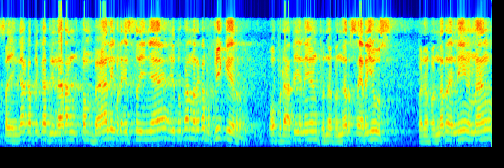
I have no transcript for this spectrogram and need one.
sehingga ketika dilarang kembali kepada istrinya, itu kan mereka berpikir, oh berarti ini yang benar-benar serius, benar-benar ini memang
